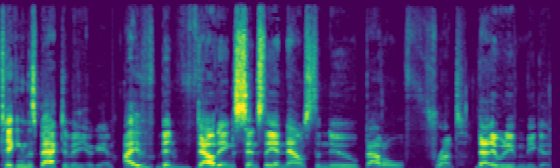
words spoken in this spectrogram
taking this back to video game, I've been doubting since they announced the new Battlefront that it would even be good.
